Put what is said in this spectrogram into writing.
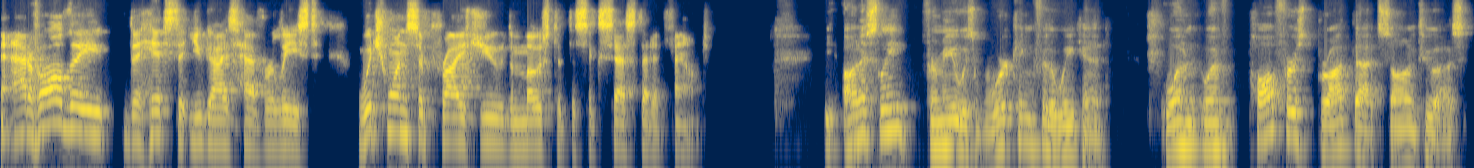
Now, out of all the the hits that you guys have released which one surprised you the most at the success that it found honestly, for me, it was working for the weekend. When when Paul first brought that song to us,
